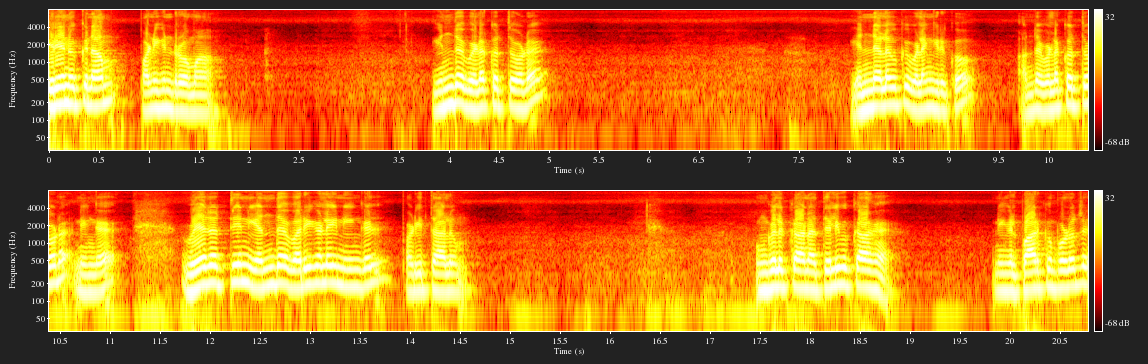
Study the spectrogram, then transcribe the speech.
இறைவனுக்கு நாம் பணிகின்றோமா? இந்த விளக்கத்தோட எந்த அளவுக்கு விளங்கியிருக்கோ அந்த விளக்கத்தோட நீங்கள் வேதத்தின் எந்த வரிகளை நீங்கள் படித்தாலும் உங்களுக்கான தெளிவுக்காக நீங்கள் பார்க்கும் பொழுது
